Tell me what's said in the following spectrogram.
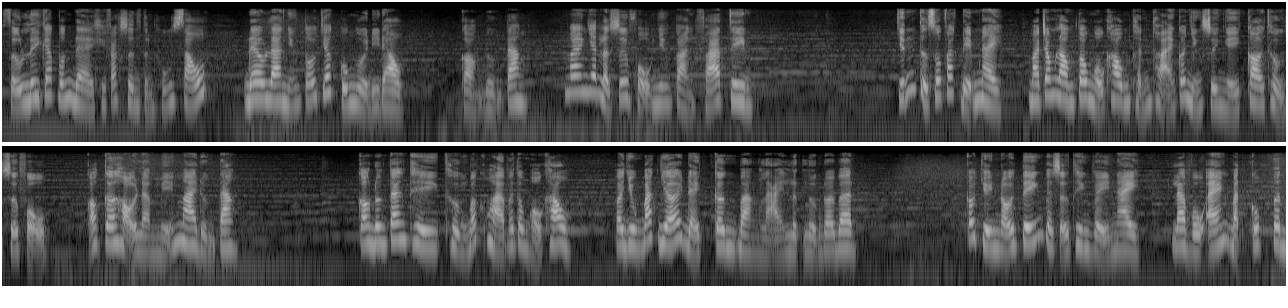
xử lý các vấn đề khi phát sinh tình huống xấu đều là những tố chất của người đi đầu. Còn Đường Tăng mang danh là sư phụ nhưng toàn phá tim. Chính từ xuất phát điểm này mà trong lòng Tôn Ngộ Không thỉnh thoảng có những suy nghĩ coi thường sư phụ, có cơ hội làm mỉa mai Đường Tăng. Còn Đường Tăng thì thường bất hòa với Tôn Ngộ Không và dùng bát giới để cân bằng lại lực lượng đôi bên. Câu chuyện nổi tiếng về sự thiên vị này là vụ án Bạch Cốt Tinh.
